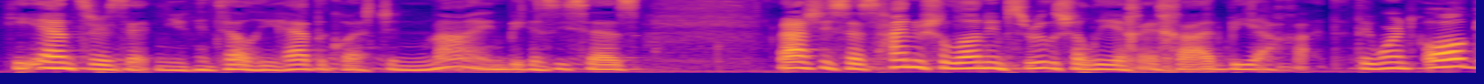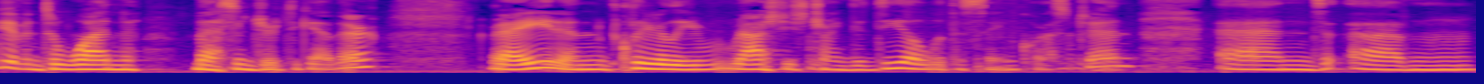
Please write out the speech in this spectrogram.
he answers it, and you can tell he had the question in mind because he says. Rashi says, Hainu shalonim echad biyachad. They weren't all given to one messenger together, right? And clearly Rashi's trying to deal with the same question. And um,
